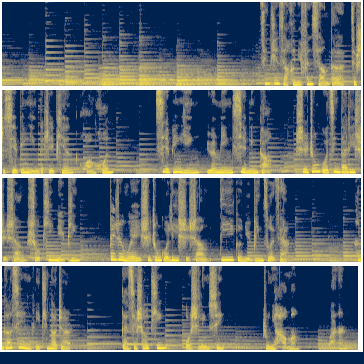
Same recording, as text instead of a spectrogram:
今天想和你分享的就是谢冰莹的这篇《黄昏》。谢冰莹原名谢明港，是中国近代历史上首批女兵，被认为是中国历史上第一个女兵作家。很高兴你听到这儿，感谢收听，我是林讯，祝你好梦，晚安。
